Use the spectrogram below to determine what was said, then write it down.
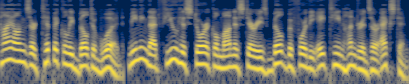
Kyaungs are typically built of wood, meaning that few historical monasteries built before the 1800s are extant.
